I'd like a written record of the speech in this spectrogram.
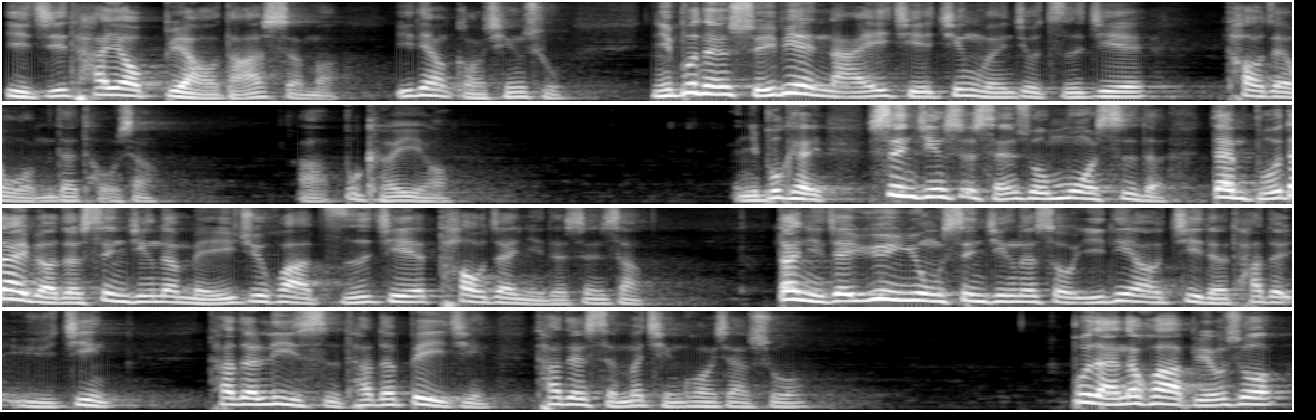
以及他要表达什么，一定要搞清楚。你不能随便拿一节经文就直接套在我们的头上，啊，不可以哦。你不可以，圣经是神所漠视的，但不代表着圣经的每一句话直接套在你的身上。当你在运用圣经的时候，一定要记得它的语境、它的历史、它的背景，它在什么情况下说。不然的话，比如说，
